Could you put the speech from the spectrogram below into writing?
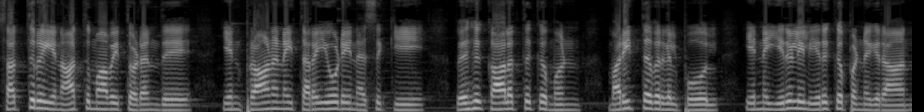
சத்துரு என் ஆத்மாவை தொடர்ந்து என் பிராணனை தரையோடே நசுக்கி வெகு காலத்துக்கு முன் மறித்தவர்கள் போல் என்னை இருளில் இருக்க பண்ணுகிறான்.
